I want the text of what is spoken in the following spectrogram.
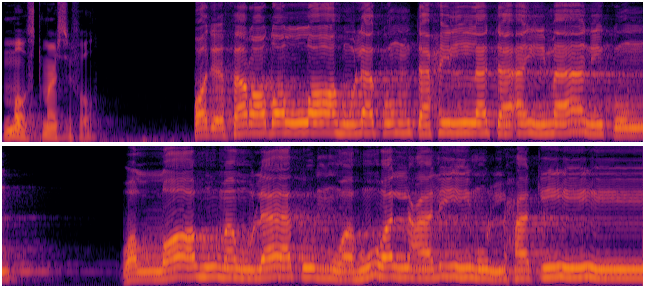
most merciful. قد فرض الله لكم تحله ايمانكم والله مولاكم وهو العليم الحكيم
